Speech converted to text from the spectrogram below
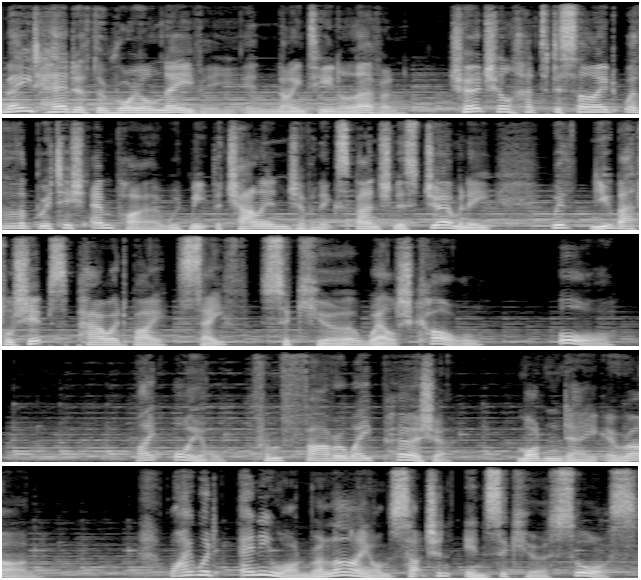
Made head of the Royal Navy in 1911, Churchill had to decide whether the British Empire would meet the challenge of an expansionist Germany with new battleships powered by safe, secure Welsh coal, or by oil from faraway Persia, modern day Iran. Why would anyone rely on such an insecure source?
